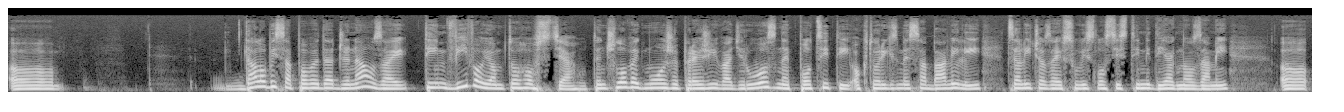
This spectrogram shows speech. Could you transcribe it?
O, dalo by sa povedať, že naozaj tým vývojom toho vzťahu ten človek môže prežívať rôzne pocity, o ktorých sme sa bavili celý čas aj v súvislosti s tými diagnózami. O,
